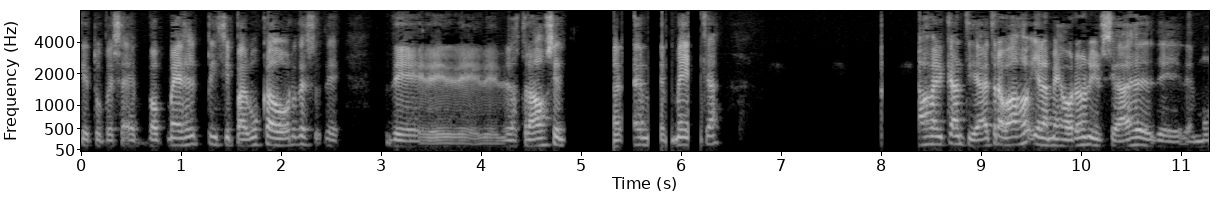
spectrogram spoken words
que tú PubMed es el principal buscador de, de los trabajos científicos médica, a ver cantidad de trabajo y en las mejores universidades del mundo.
